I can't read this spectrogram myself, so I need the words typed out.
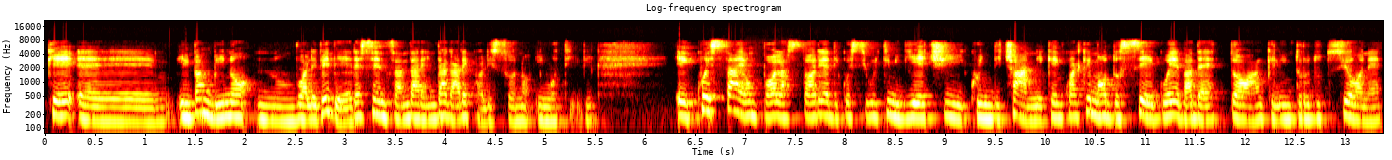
che eh, il bambino non vuole vedere senza andare a indagare quali sono i motivi. E questa è un po' la storia di questi ultimi 10-15 anni che in qualche modo segue, va detto, anche l'introduzione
